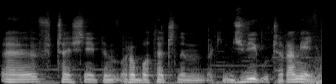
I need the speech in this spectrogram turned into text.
e, wcześniej tym robotecznym takim dźwigu czy ramieniu.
